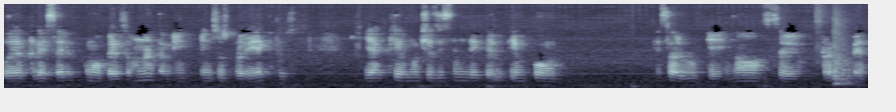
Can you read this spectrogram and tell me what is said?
poder crecer como persona también en sus proyectos, ya que muchos dicen de que el tiempo es algo que no se recupera.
